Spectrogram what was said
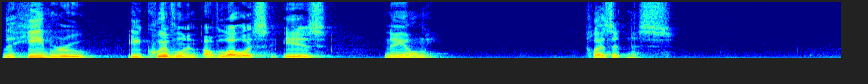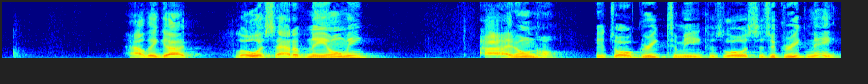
The Hebrew equivalent of Lois is Naomi pleasantness. How they got Lois out of Naomi, I don't know. It's all Greek to me because Lois is a Greek name.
